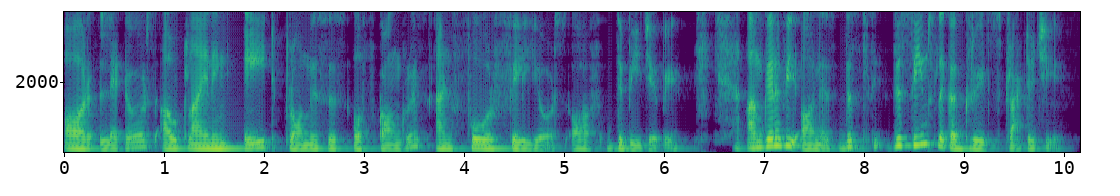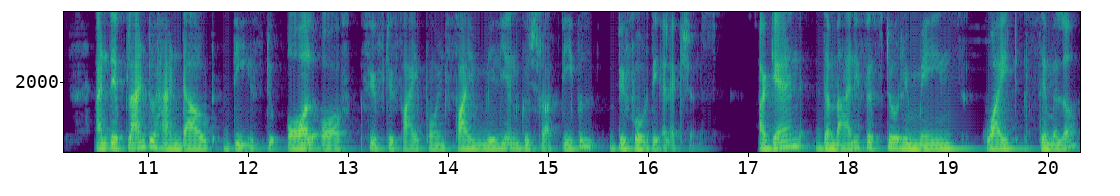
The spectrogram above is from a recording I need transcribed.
are letters outlining eight promises of Congress and four failures of the BJP. I'm gonna be honest, this this seems like a great strategy. And they plan to hand out these to all of 55.5 million Gujarat people before the elections. Again, the manifesto remains quite similar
